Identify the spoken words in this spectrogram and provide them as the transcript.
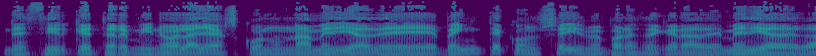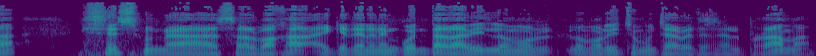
decir que terminó el Ajax con una media de 20,6, me parece que era de media de edad, que es una salvajada. Hay que tener en cuenta, David, lo hemos, lo hemos dicho muchas veces en el programa,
